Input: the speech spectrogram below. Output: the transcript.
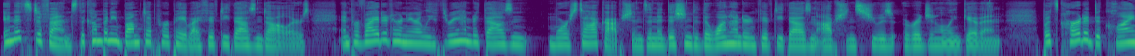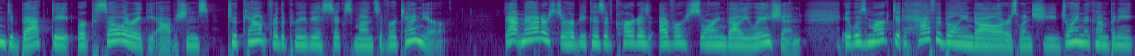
In its defense, the company bumped up her pay by $50,000 and provided her nearly 300,000 more stock options in addition to the 150,000 options she was originally given. But Carta declined to backdate or accelerate the options to account for the previous 6 months of her tenure. That matters to her because of Carta's ever soaring valuation. It was marked at half a billion dollars when she joined the company.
